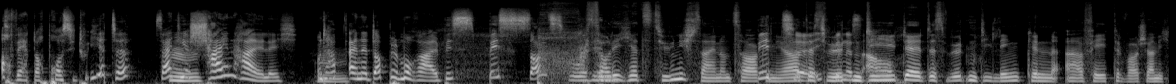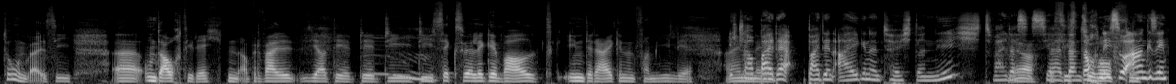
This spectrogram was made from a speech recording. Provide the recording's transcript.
ach, werd doch Prostituierte, seid mhm. ihr scheinheilig und mhm. habt eine Doppelmoral bis, bis sonst wohin. Soll ich jetzt zynisch sein und sagen, Bitte, ja, das würden, die, de, das würden die linken äh, Väter wahrscheinlich tun, weil sie, äh, und auch die Rechten, aber weil ja der, der, die, hm. die sexuelle Gewalt in der eigenen Familie. Ich glaube, bei, bei den eigenen Töchtern nicht, weil das ja, ist ja dann doch nicht so angesehen,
